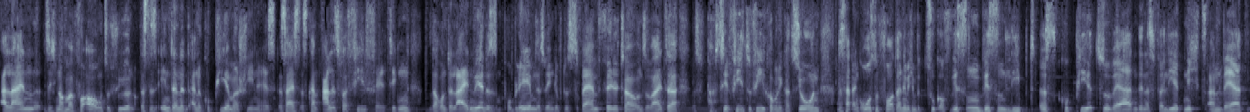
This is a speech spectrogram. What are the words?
allein sich nochmal vor Augen zu führen, dass das Internet eine Kopiermaschine ist. Das heißt, es kann alles vervielfältigen. Darunter leiden wir. Das ist ein Problem. Deswegen gibt es Spamfilter und so weiter. Es passiert viel zu viel Kommunikation. Das hat einen großen Vorteil, nämlich in Bezug auf Wissen. Wissen liebt es, kopiert zu werden, denn es verliert nichts an Wert.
